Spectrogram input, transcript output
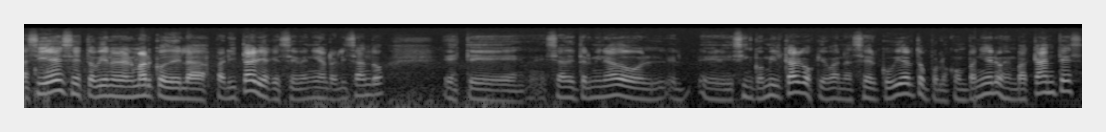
Así es, esto viene en el marco de las paritarias que se venían realizando. Este, se ha determinado el, 5.000 cargos que van a ser cubiertos por los compañeros en vacantes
